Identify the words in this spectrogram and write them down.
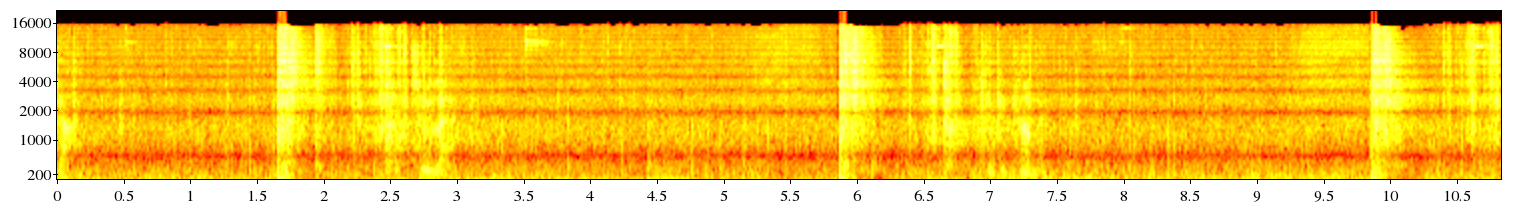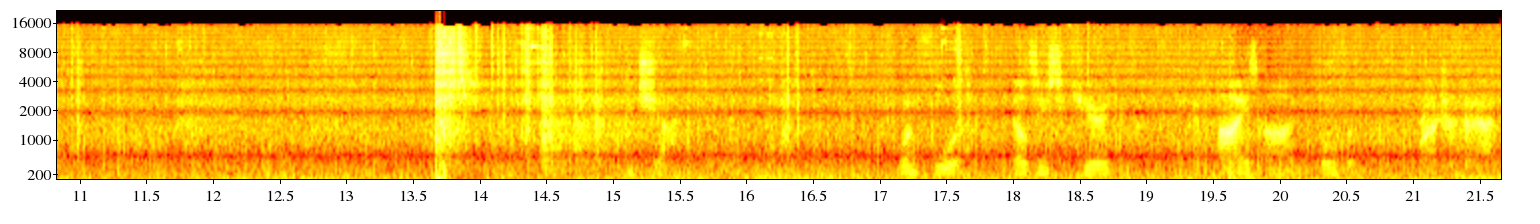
shot. Two left. Keep it coming. Good shot. One four. LZ secured. Have eyes on. Over. Roger that.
